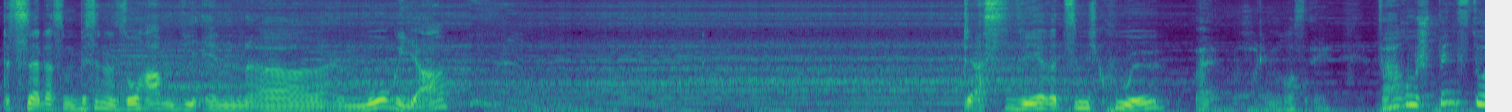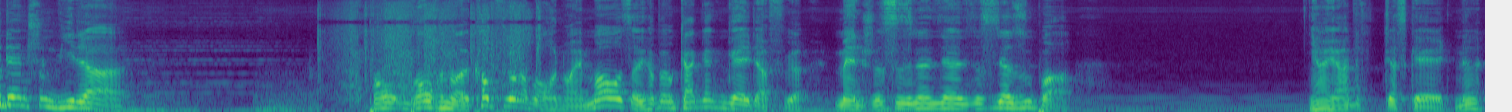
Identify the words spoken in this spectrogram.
das ist das ein bisschen so haben wie in, äh, in Moria. Das wäre ziemlich cool. Weil, boah, die Maus, ey. Warum spinnst du denn schon wieder? Brauche brauch neue Kopfhörer, brauche neue Maus, aber ich habe gar kein Geld dafür. Mensch, das ist das ist ja super. Ja, ja, das, das Geld, ne?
